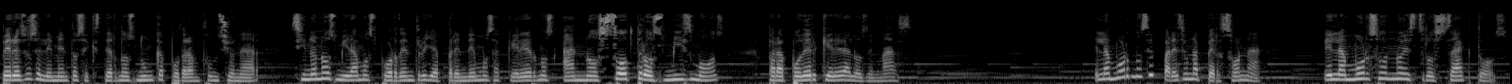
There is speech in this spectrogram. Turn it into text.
Pero esos elementos externos nunca podrán funcionar si no nos miramos por dentro y aprendemos a querernos a nosotros mismos para poder querer a los demás. El amor no se parece a una persona. El amor son nuestros actos.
